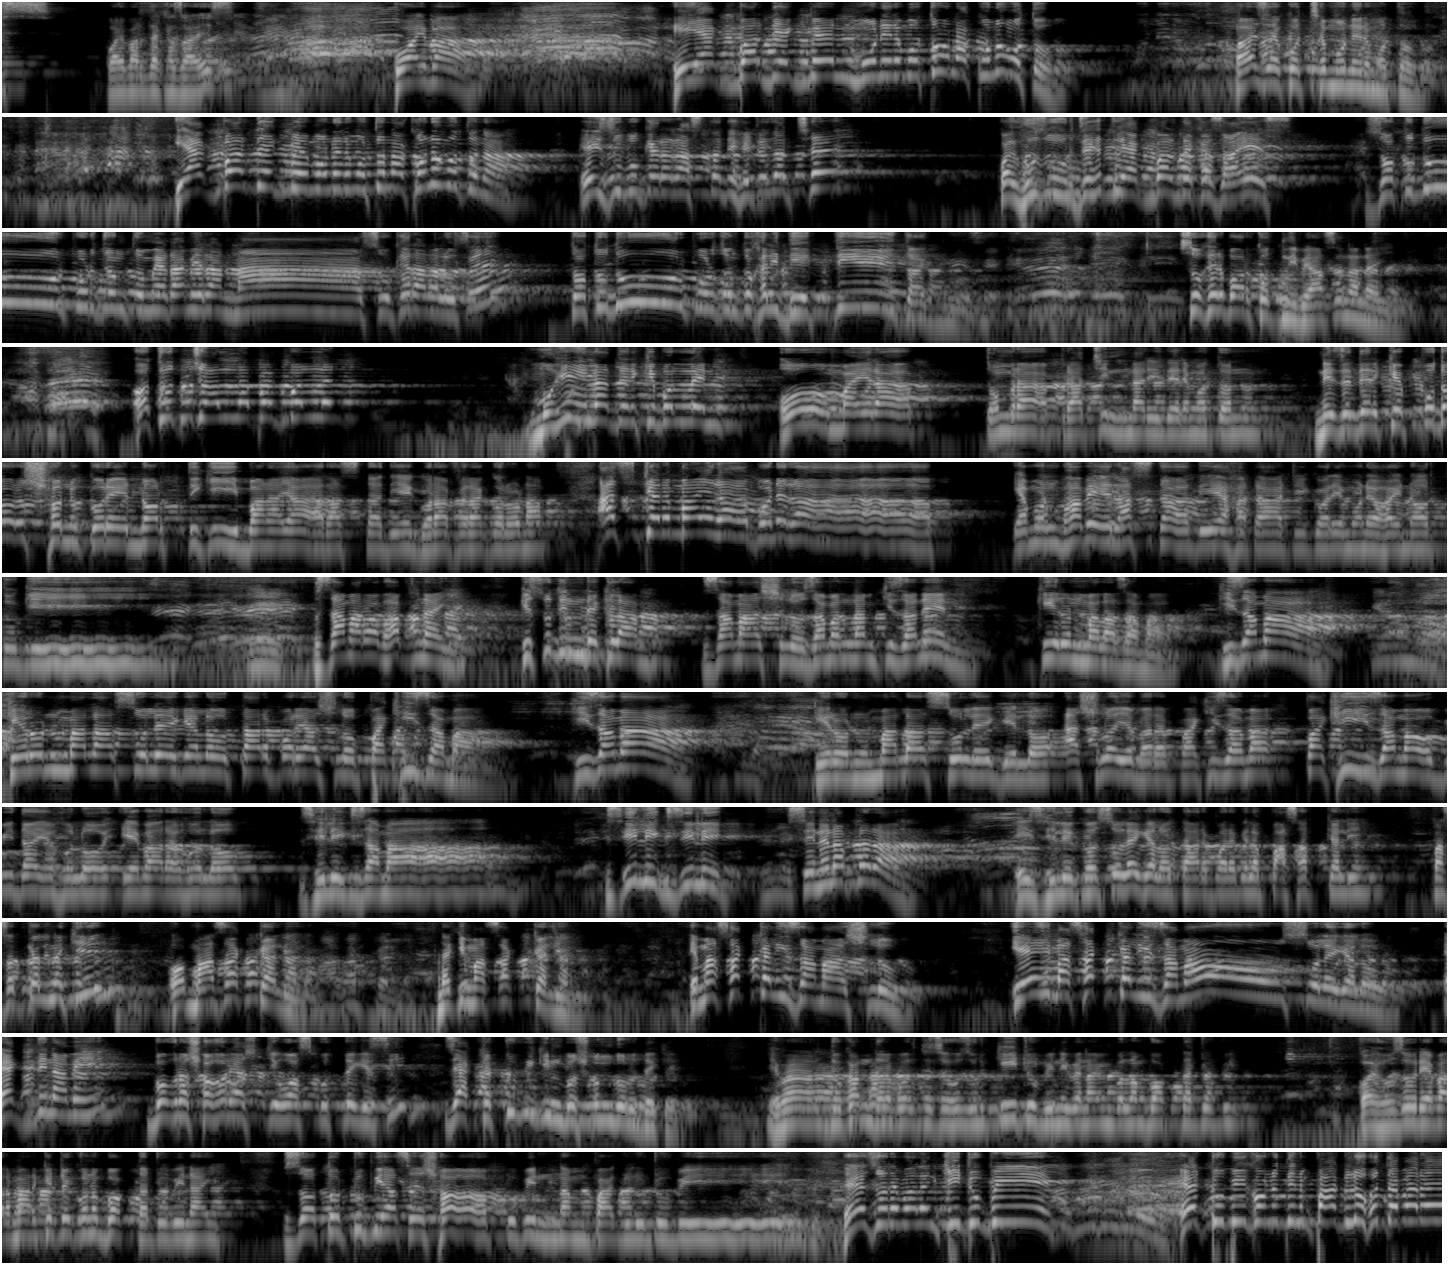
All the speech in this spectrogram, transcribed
কয়বার দেখা যায় কয়বার? এই একবার দেখবেন মনের মতো না কোনো মতো? করছে মনের মতো। একবার দেখবে মনের মতো না কোনো মতো না। এই যুবকেরা রাস্তা দিয়ে হেঁটে যাচ্ছে। কয়, হুজুর, যেহেতু একবার দেখা জায়েজ যতদূর পর্যন্ত ম্যাডামেরা না চোখের আড়াল হচ্ছে ততদূর পর্যন্ত খালি দেখতেই থাকব। চোখের বরকত নিবে, আছে না নাই? অথচ আল্লাহ পাক বললেন, মহিলাদেরকে বললেন, ও মায়েরা, তোমরা প্রাচীন নারীদের মতন নিজেদেরকে প্রদর্শন করে নর্তকী বানায়া রাস্তা দিয়ে ঘোরাফেরা করো না। আজকের মায়েরা, বোনেরা এমন ভাবে রাস্তা দিয়ে হাঁটাহাঁটি করে, মনে হয় নর্তকী। জামার অভাব নাই। কিছুদিন দেখলাম জামা আসলো। জামার নাম কি জানেন? কিরণমালা জামা। কি জামা? কেরণমালা চলে গেল, তারপরে আসলো পাখি জামা। কি জামা? কেরণমালা চলে গেল, আসলো এবার পাখি জামা। পাখি জামাও বিদায় হলো, এবার হলো ঝিলিক জামা। ঝিলিক ঝিলিক। চেনেন আপনারা? এই ঝিলিকও চলে গেল, তারপরে বেলা পাসাতকালি পাসাতকালি নাকি? ও মাজাককালি। নাকি মাসাক্কালি এ মাসাক্কালি জামা আসলো। এই মাসাক্কালি জামাও চলে গেল। একদিন আমি বগুড়া শহরে আসছি ওয়াশ করতে গেছি যে একটা টুপি কিনবো সুন্দর দেখে। এবার দোকানদার বলতেছে, হুজুর, কি টুপি নিবেন? আমি বললাম, বক্তা টুপি। কয়, হুজুর, এবার মার্কেটে কোনো বক্তা টুপি নাই। যত টুপি আছে সব টুপির নাম পাগলু টুপি। এ জোরে বলেন, কি টুপি? এ টুপি কোনোদিন পাগলু হতে পারে?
